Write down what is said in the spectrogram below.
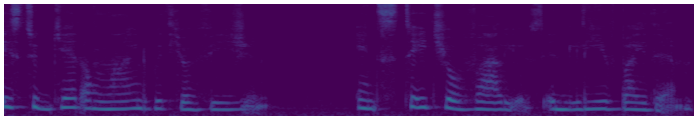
is to get aligned with your vision and state your values and live by them.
